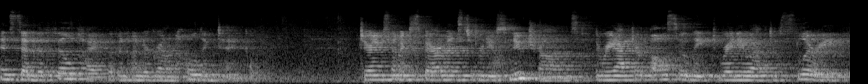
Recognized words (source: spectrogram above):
instead of the fill pipe of an underground holding tank. During some experiments to produce neutrons, the reactor also leaked radioactive slurry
